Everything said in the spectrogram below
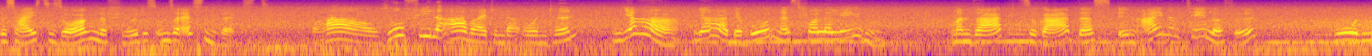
Das heißt, sie sorgen dafür, dass unser Essen wächst. Wow, so viele arbeiten da unten. Ja, ja, der Boden ist voller Leben. Man sagt sogar, dass in einem Teelöffel Boden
